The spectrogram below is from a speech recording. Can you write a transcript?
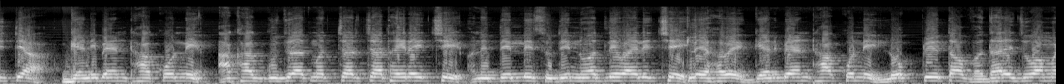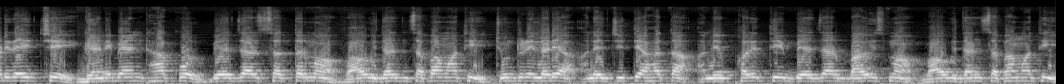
જીત્યા. જ્ઞાનીબેન ઠાકોરની આખા ગુજરાતમાં ચર્ચા થઈ રહી છે અને દિલ્હી સુધી નોંધ લેવાયેલી છે. એટલે હવે જ્ઞાનીબેન ઠાકોરની લોકપ્રિયતા વધારે જોવા મળી રહી છે. જ્ઞાનીબેન ઠાકોર બે હજાર સત્તરમાં વાવ વિધાનસભામાંથી ચૂંટણી લડ્યા અને જીત્યા હતા અને ફરીથી બે હજાર બાવીસમાં વાવ વિધાનસભામાંથી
